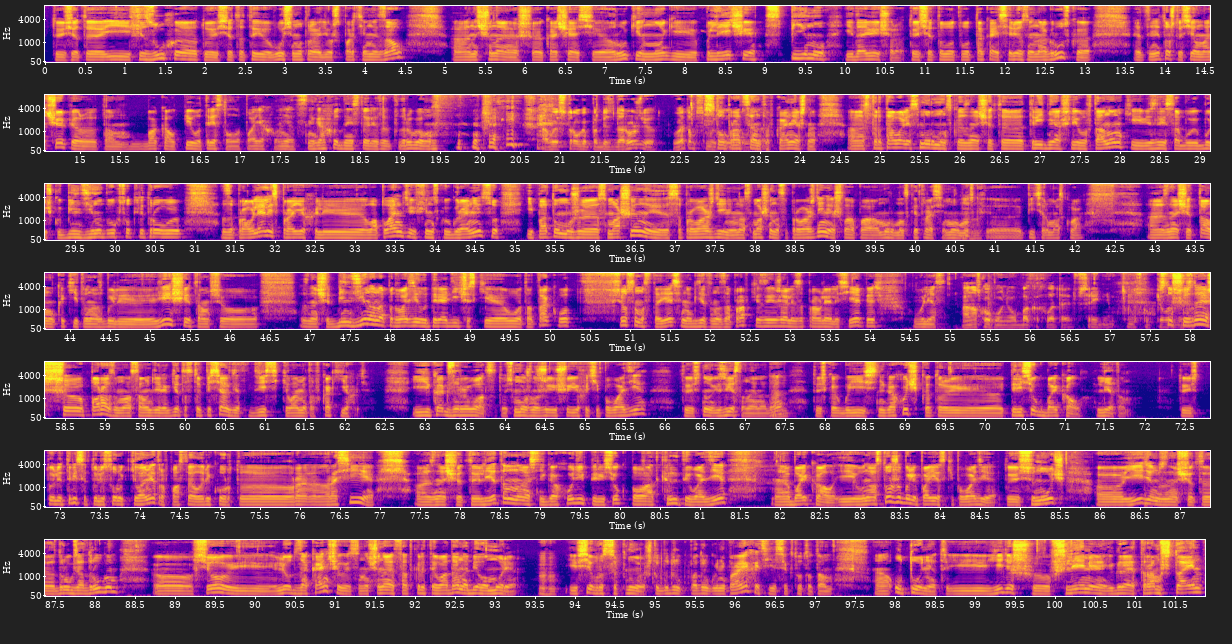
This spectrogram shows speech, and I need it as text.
То есть, это и физуха, то есть, это ты в 8 утра идешь в спортивный зал, э, начинаешь э, качать руки, ноги, плечи, спину и до вечера. То есть, это вот, вот такая серьезная нагрузка. Это не то, что сел на чоппер, там бокал пива треснул и поехал. Нет, снегоходная история, это по-другому. А вы строго по бездорожью? В этом смысл? Сто процентов, конечно. А, Стартовали с Мурманска, значит, э, три дня шли в автономке, везли с собой бочку бензина 200-литровую, заправлялись, проехали Лапландию, финскую границу, и потом уже с машины сопровождения, у нас машина сопровождения шла по Мурманской трассе, Мурманск, э, Питер, Москва. А, Значит, там какие-то у нас были вещи, там все, значит, бензин она подвозила периодически, вот, а так вот все самостоятельно, где-то на заправке заезжали, заправлялись, и опять в лес. А насколько у него бака хватает в среднем? Слушай, знаешь, э, по-разному на самом деле, где-то 150, где-то 200 километров, как ехать. И как зарываться, то есть можно же еще ехать и по воде, то есть, ну, известно, наверное, да, то есть как бы есть снегоходчик, который пересек Байкал летом, то есть то ли 30, то ли 40 километров поставил рекорд э, Ро- России, А, значит, летом на снегоходе пересек по открытой воде э, Байкал. И у нас тоже были поездки по воде. То есть ночь э, едем, значит, друг за другом, все, и лед заканчивается, начинается открытая вода на Белом море. И все в рассыпную, чтобы друг по другу не проехать, если кто-то там а, утонет. И едешь э, в шлеме, играет Рамштайн.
